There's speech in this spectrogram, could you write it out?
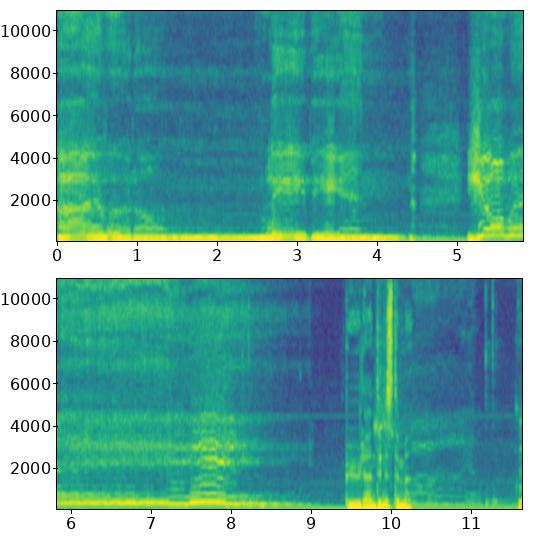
I would only be in your way. Büyülendiniz değil mi? Go,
